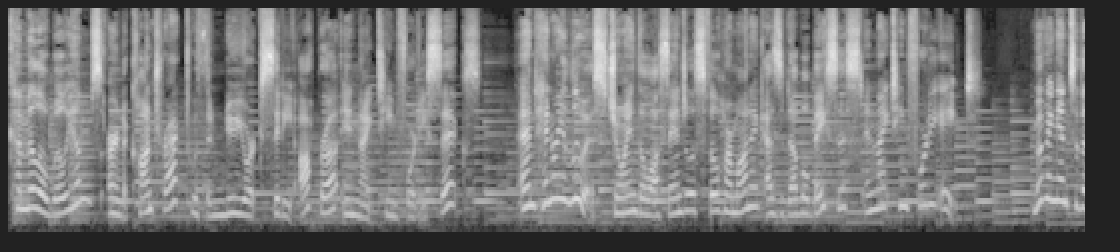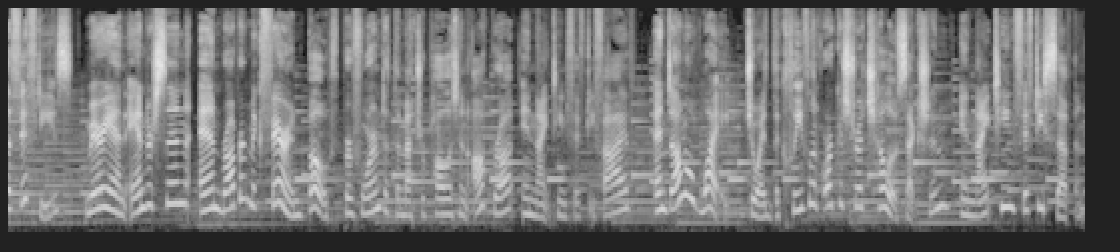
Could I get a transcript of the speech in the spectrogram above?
Camilla Williams earned a contract with the New York City Opera in 1946. And Henry Lewis joined the Los Angeles Philharmonic as a double bassist in 1948. Moving into the 50s, Marian Anderson and Robert McFerrin both performed at the Metropolitan Opera in 1955, and Donald White joined the Cleveland Orchestra cello section in 1957.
